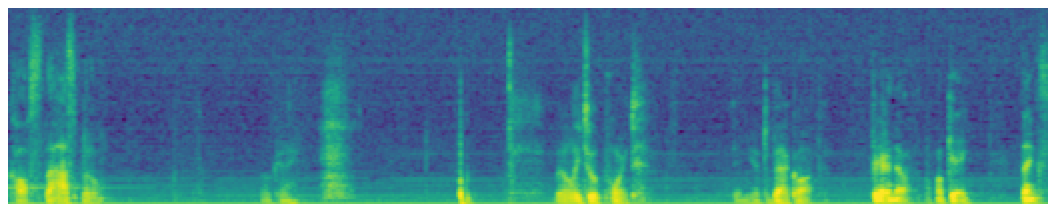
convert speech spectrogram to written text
cost the hospital. Okay? But only to a point. Then you have to back off. Fair enough. Okay. Thanks.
